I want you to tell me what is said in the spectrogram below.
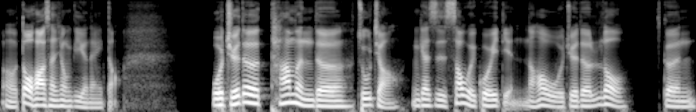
呃豆花三兄弟的那一道。我觉得他们的猪脚应该是稍微贵一点，然后我觉得肉跟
